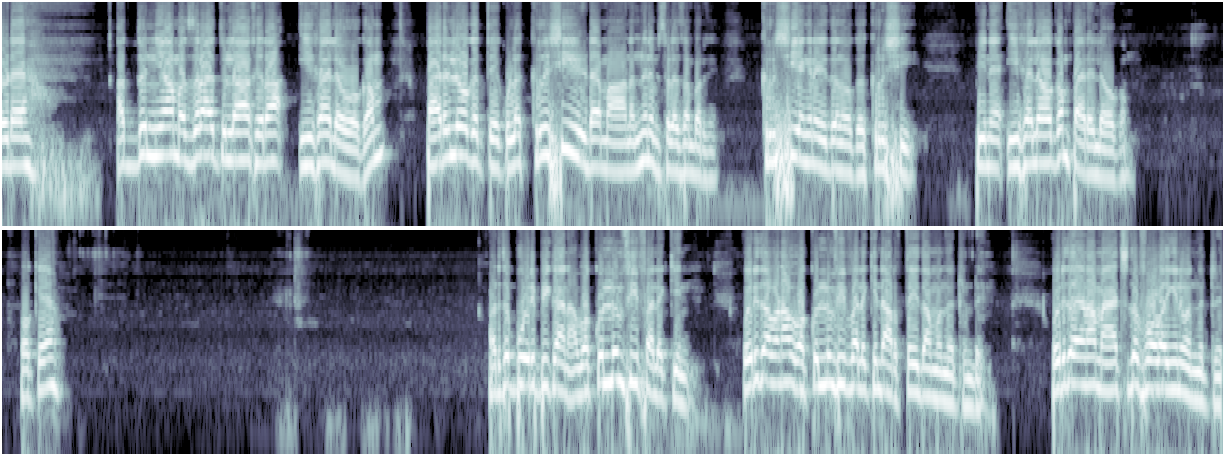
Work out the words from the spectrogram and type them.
ഇവിടെ അദ്ദുന്യ മസ്റാത്തുല്ലാഹിറ ഇഹലോകം പരലോകത്തേക്കുള്ള കൃഷിയിടമാണെന്ന് നബിസ്വലാസം പറഞ്ഞു. കൃഷി എങ്ങനെ എഴുതാൻ നോക്കുക കൃഷി. പിന്നെ ഇഹലോകം പരലോകം. ഓക്കെ അടുത്ത് പൂരിപ്പിക്കാനാ. വക്കുല്ലും ഫി ഫലക്കിൻ. ഒരു തവണ വക്കുല്ലും ഫി ഫലക്കിന്റെ അർത്ഥം എഴുതാൻ വന്നിട്ടുണ്ട്. ഒരു തവണ മാച്ച് ദ ഫോളോയിങ്ങിന് വന്നിട്ട്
